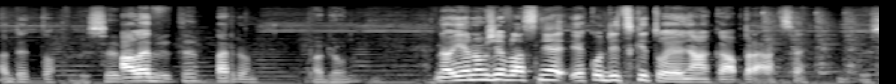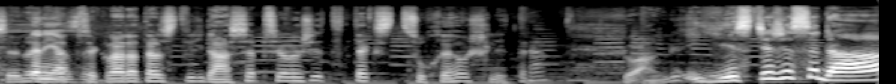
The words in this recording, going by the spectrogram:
a jde to. Vy se Ale, pardon. Pardon? No jenom, že vlastně jako vždycky to je nějaká práce. Se ten překladatelství dá se přeložit text suchého šlitra? do angličtiny? Jistě, že se dá,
